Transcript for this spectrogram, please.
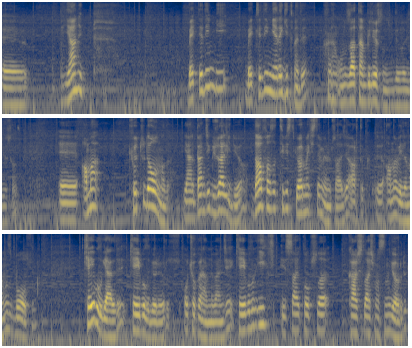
E, yani beklediğim bir beklediğim yere gitmedi. Onu zaten biliyorsunuz videoları izliyorsanız. E, ama kötü de olmadı. Yani bence güzel gidiyor. Daha fazla twist görmek istemiyorum sadece. Artık e, ana villainımız bu olsun. Cable geldi. Cable'ı görüyoruz. O çok önemli bence. Cable'ın ilk e, Cyclops'la karşılaşmasını gördük.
